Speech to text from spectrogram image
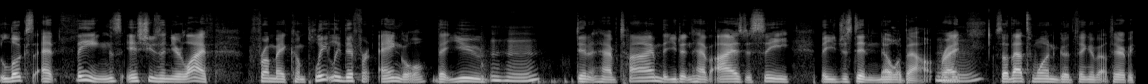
looks at things, issues in your life from a completely different angle that you didn't have time, that you didn't have eyes to see, that you just didn't know about, right? So that's one good thing about therapy.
